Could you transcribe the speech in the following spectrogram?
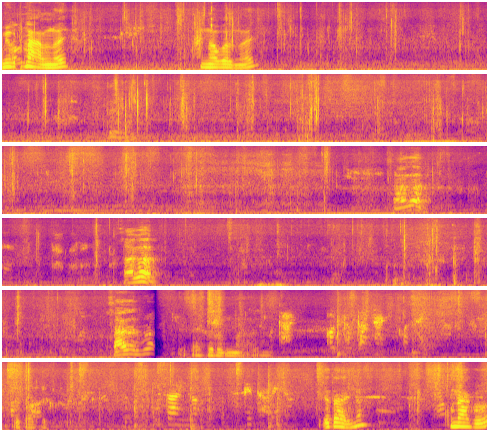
म्युटमा हाल्नु है। नबोल्नु है। सागर। सागर। सागर ब्रो। यताको रुममा। यता होइन। कुनाको हो?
